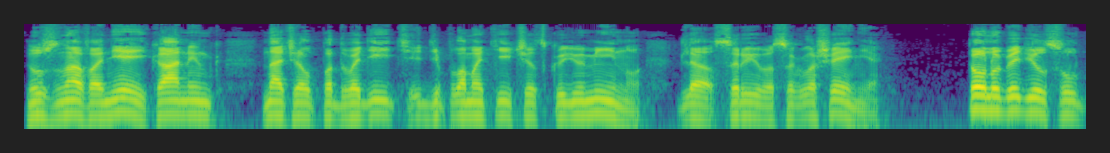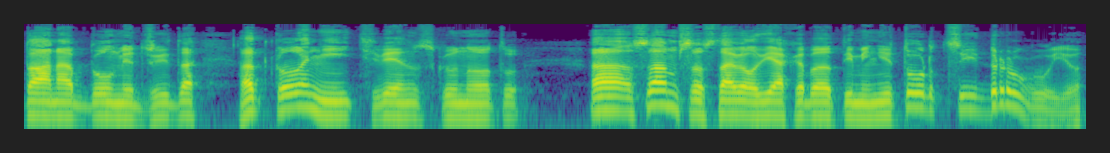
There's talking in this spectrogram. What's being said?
Узнав о ней, Каннинг начал подводить дипломатическую мину для срыва соглашения. Он убедил султана Абдул-Меджида отклонить венскую ноту, а сам составил якобы от имени Турции другую,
